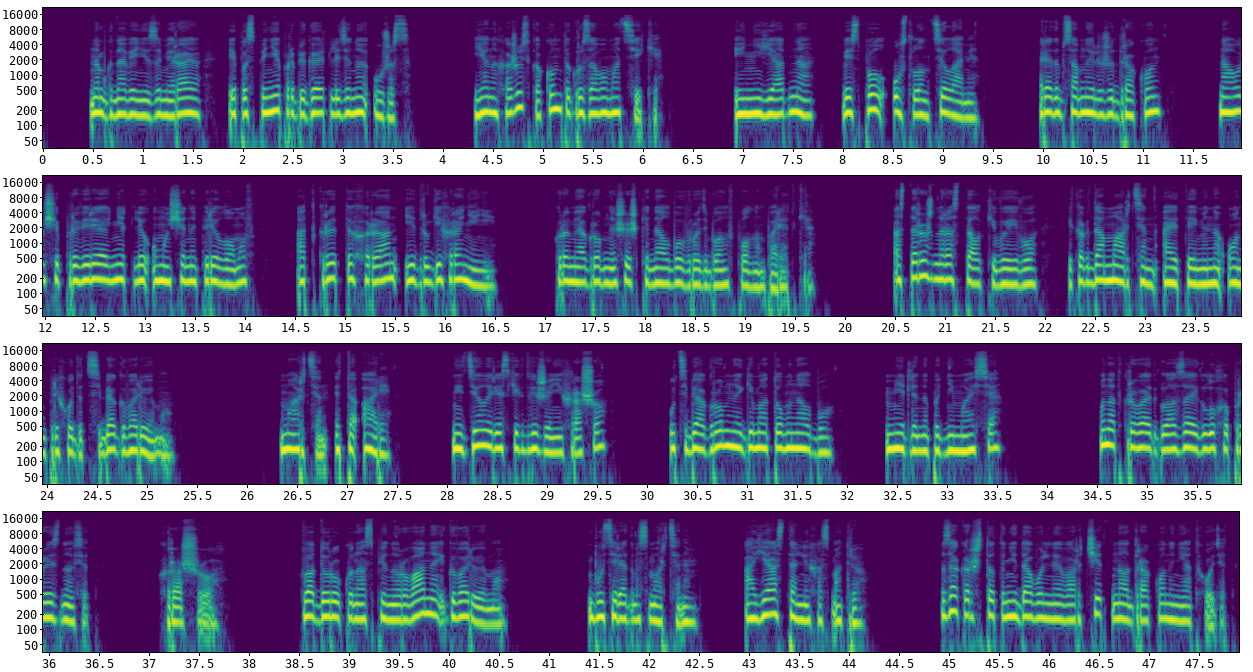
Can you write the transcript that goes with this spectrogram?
На мгновение замираю, и по спине пробегает ледяной ужас. Я нахожусь в каком-то грузовом отсеке. И не я одна, весь пол устлан телами. Рядом со мной лежит дракон. На ощупь проверяю, нет ли у мужчины переломов, открытых ран и других ранений. Кроме огромной шишки на лбу, вроде бы он в полном порядке. Осторожно расталкиваю его, и когда Мартин, а это именно он, приходит в себя, говорю ему. «Мартин, это Ари. Не делай резких движений, хорошо? У тебя огромная гематома на лбу. Медленно поднимайся». Он открывает глаза и глухо произносит. «Хорошо». Кладу руку на спину Рвана и говорю ему. «Будь рядом с Мартином, а я остальных осмотрю». Закар что-то недовольное ворчит, но дракона не отходит.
